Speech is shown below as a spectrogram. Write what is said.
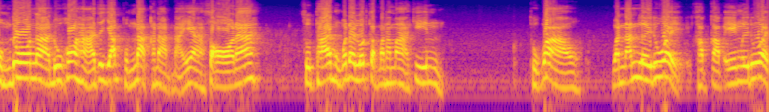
ผมโดนอะ ดูข้อหาจะยัดผมหนักขนาดไหนอะสอนะ สุดท้ายผมก็ได้รถกลับมาทำมาหากิน ถูกเปล่าวันนั้นเลยด้วย ขับกลับเองเลยด้วย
